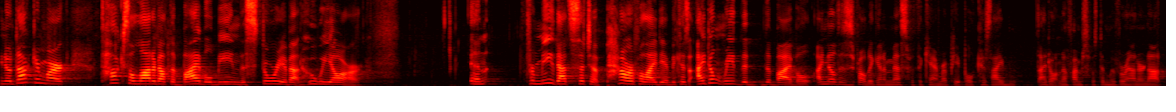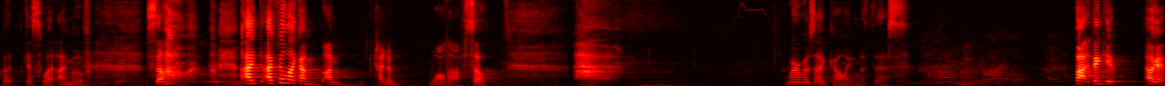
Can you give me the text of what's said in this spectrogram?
You know, Dr. Mark talks a lot about the Bible being the story about who we are. And for me, that's such a powerful idea because I don't read the, the Bible. I know this is probably going to mess with the camera people because I, I don't know if I'm supposed to move around or not, but guess what? I move. So I, I feel like I'm, I'm kind of walled off. So where was I going with this? But thank you. Okay.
